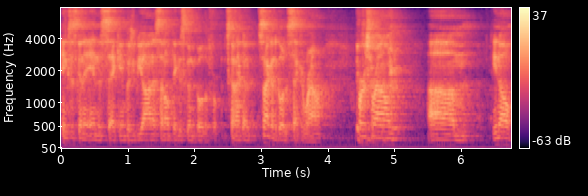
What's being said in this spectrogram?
Thinks it's gonna end the second, but to be honest, I don't think it's gonna go the. fir- It's gonna. It's not gonna go the second round. First round, um, you know,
